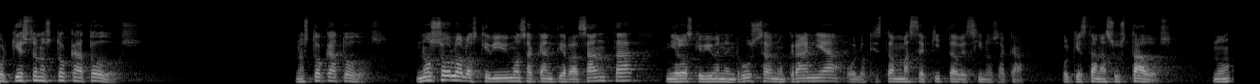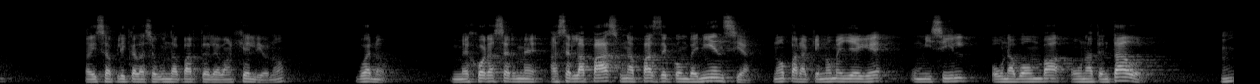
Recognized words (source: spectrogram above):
porque esto nos toca a todos, nos toca a todos, no solo a los que vivimos acá en Tierra Santa, ni a los que viven en Rusia, en Ucrania, o los que están más cerquita vecinos acá, porque están asustados, ¿no? Ahí se aplica la segunda parte del Evangelio, ¿no? Bueno, mejor hacerme, hacer la paz, una paz de conveniencia, ¿no? Para que no me llegue un misil o una bomba o un atentado. ¿Mm?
